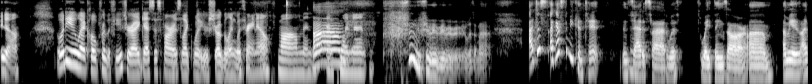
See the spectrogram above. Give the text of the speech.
yeah. What do you like hope for the future? I guess as far as like what you're struggling with right now, mom and Um, employment. Am I? I just, I guess, to be content and Mm. satisfied with the way things are. Um, I mean, I,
